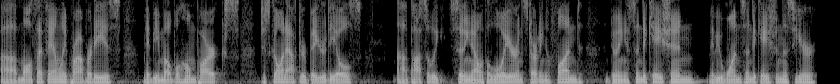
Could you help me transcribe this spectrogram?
uh, multifamily properties, maybe mobile home parks, just going after bigger deals, uh, possibly sitting down with a lawyer and starting a fund and doing a syndication, maybe one syndication this year,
